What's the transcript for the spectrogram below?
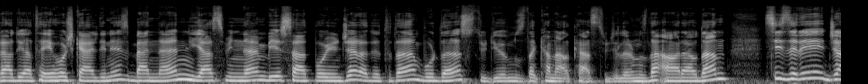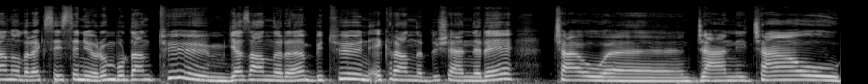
Radyo Ata'ya hoş geldiniz. Benden Yasmin'den bir saat boyunca Radyo Ata'da burada stüdyomuzda Kanal K stüdyolarımızda Arav'dan sizlere canlı olarak sesleniyorum. Buradan tüm yazanlara, bütün ekranları düşenlere ciao e, Cani ciao.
